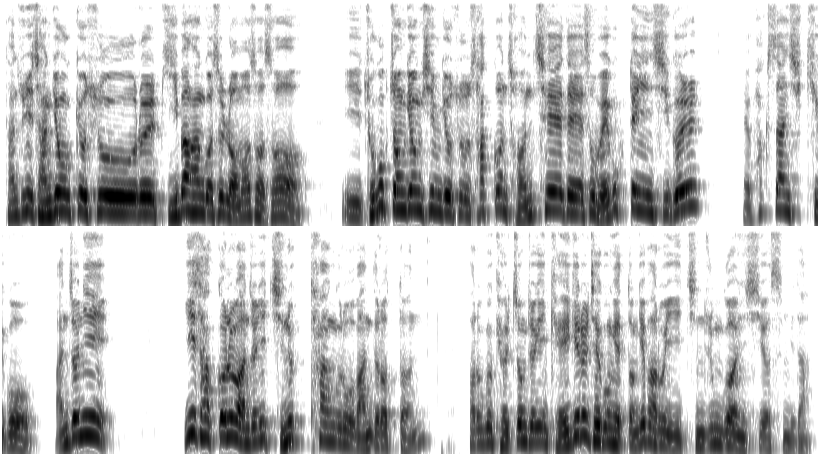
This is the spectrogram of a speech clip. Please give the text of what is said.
단순히 장경욱 교수를 비방한 것을 넘어서서 이 조국 정경심 교수 사건 전체에 대해서 왜곡된 인식을 확산시키고 완전히 이 사건을 완전히 진흙탕으로 만들었던 바로 그 결정적인 계기를 제공했던 게 바로 이 진중권 씨였습니다.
